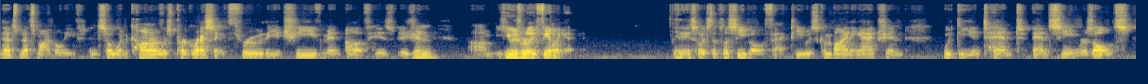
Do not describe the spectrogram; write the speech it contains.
that's that's my belief. And so when Conor was progressing through the achievement of his vision, um, he was really feeling it. So it's the placebo effect. He was combining action with the intent and seeing results.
